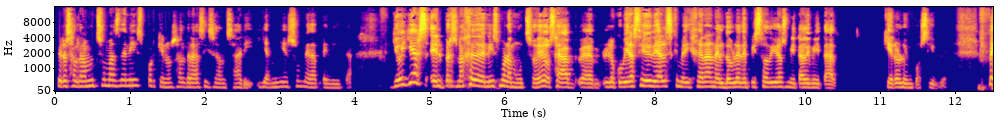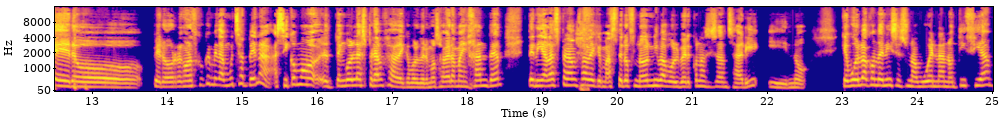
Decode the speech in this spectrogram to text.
pero saldrá mucho más Denise porque no saldrá así Sansari y a mí eso me da penita. Yo ya, el personaje de Denise mola mucho, ¿eh? O sea, eh, lo que hubiera sido ideal es que me dijeran el doble de episodios mitad y mitad quiero lo imposible. Pero, pero reconozco que me da mucha pena. Así como eh, tengo la esperanza de que volveremos a ver a Mindhunter, tenía la esperanza de que Master of None iba a volver con Aziz Ansari y no. Que vuelva con Denise es una buena noticia,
